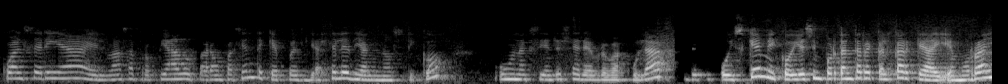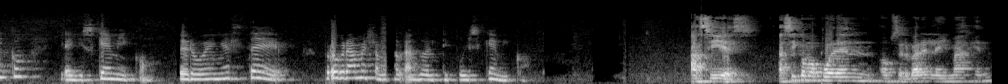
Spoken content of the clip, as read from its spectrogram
¿cuál sería el más apropiado para un paciente que pues ya se le diagnosticó un accidente cerebrovascular de tipo isquémico? Y es importante recalcar que hay hemorrágico y hay isquémico, pero en este programa estamos hablando del tipo isquémico. Así es. Así como pueden observar en la imagen,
